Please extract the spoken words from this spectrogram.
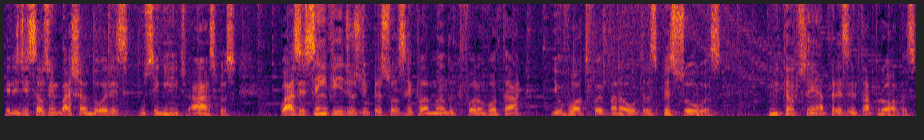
Ele disse aos embaixadores o seguinte, aspas, quase 100 vídeos de pessoas reclamando que foram votar e o voto foi para outras pessoas. No entanto, sem apresentar provas.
